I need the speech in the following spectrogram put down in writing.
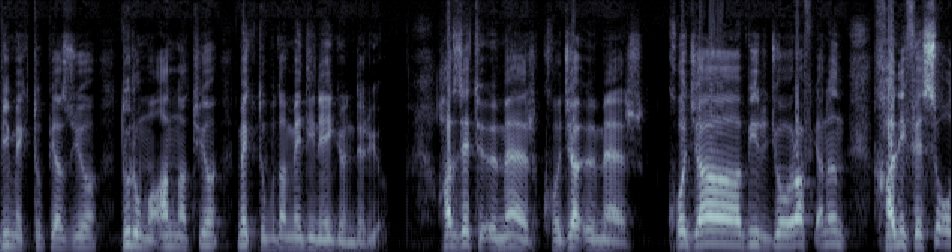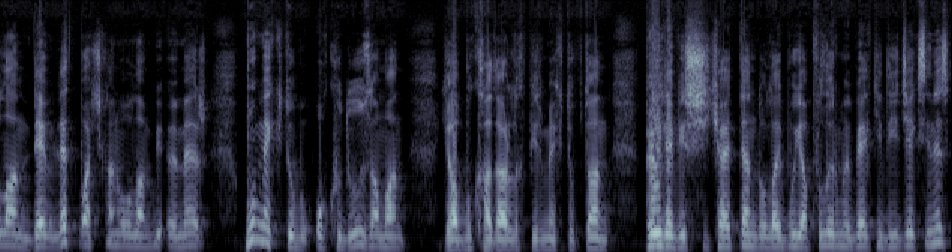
bir mektup yazıyor, durumu anlatıyor, mektubu da Medine'ye gönderiyor. Hazreti Ömer, koca Ömer, koca bir coğrafyanın halifesi olan, devlet başkanı olan bir Ömer bu mektubu okuduğu zaman ya bu kadarlık bir mektuptan böyle bir şikayetten dolayı bu yapılır mı belki diyeceksiniz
